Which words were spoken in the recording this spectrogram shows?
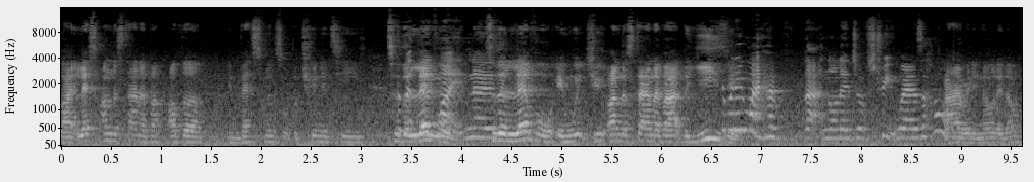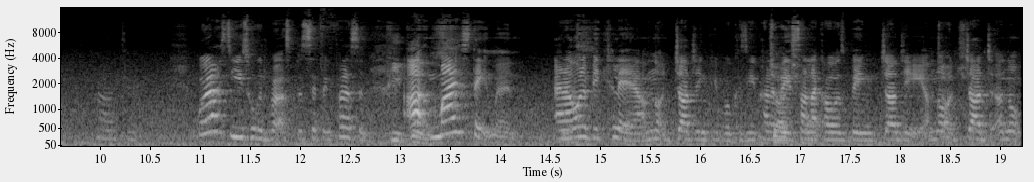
Like, let's understand about other investments, opportunities to the But they level to the level in which you understand about the Yeah, but they might have that knowledge of streetwear as a whole. I already know they don't. Oh, okay. Well, that's you talking about a specific person. People. Uh, my statement, and I want to be clear, I'm not judging people because you kind of made it sound like I was being judgy. I'm not Judge. judge. I'm not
